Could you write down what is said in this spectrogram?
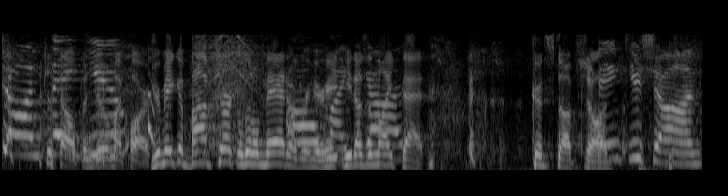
Sean, Just thank helping, you. doing my part. You're making Bob Turk a little mad over Oh here. He, he doesn't like that. Good stuff, Sean. Thank you, Sean.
